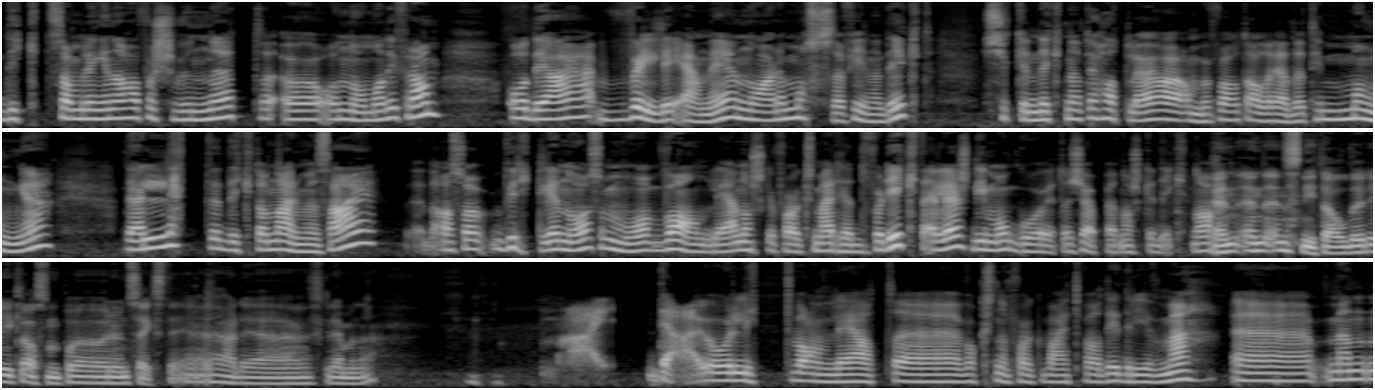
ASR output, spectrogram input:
diktsamlingene har forsvunnet, og nå må de fram. Og det er jeg veldig enig i. Nå er det masse fine dikt. Kjøkkendiktene til Hatløy har jeg anbefalt allerede til mange. Det er lette dikt å nærme seg. Altså Virkelig nå så må vanlige norske folk som er redd for dikt ellers, de må gå ut og kjøpe norske dikt nå. En, en, en snittalder i klassen på rundt 60, er det skremmende? Nei, det er jo litt vanlig at uh, voksne folk veit hva de driver med. Uh, men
